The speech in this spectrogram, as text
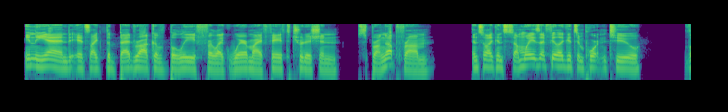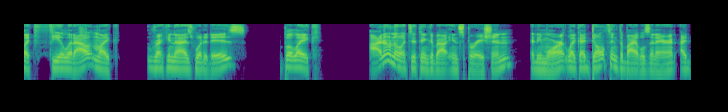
in the end, it's like the bedrock of belief for like where my faith tradition sprung up from. And so like in some ways I feel like it's important to like feel it out and like recognize what it is. But like I don't know what to think about inspiration anymore. Like I don't think the Bible's inerrant. I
